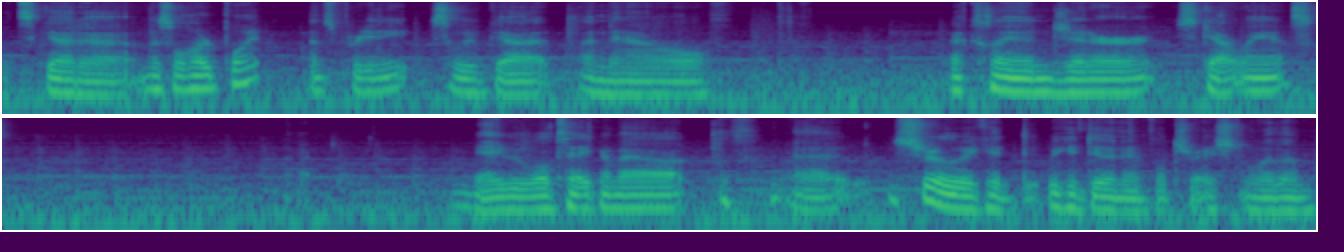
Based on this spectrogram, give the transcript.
It's got a missile hardpoint. That's pretty neat. So we've got a now a Clan Jenner Scout Lance. Maybe we'll take them out. Uh, surely we could we could do an infiltration with them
